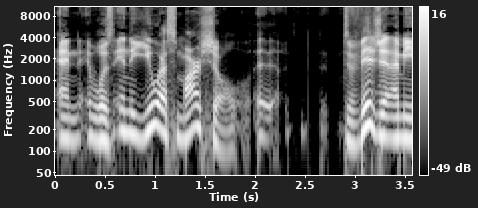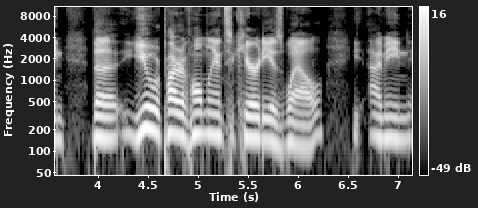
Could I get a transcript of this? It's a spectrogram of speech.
and was in the U.S. Marshal. Uh, division. I mean, the you were part of Homeland Security as well. I mean,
